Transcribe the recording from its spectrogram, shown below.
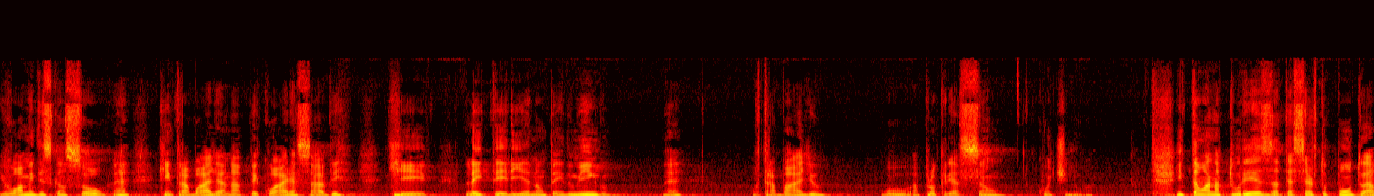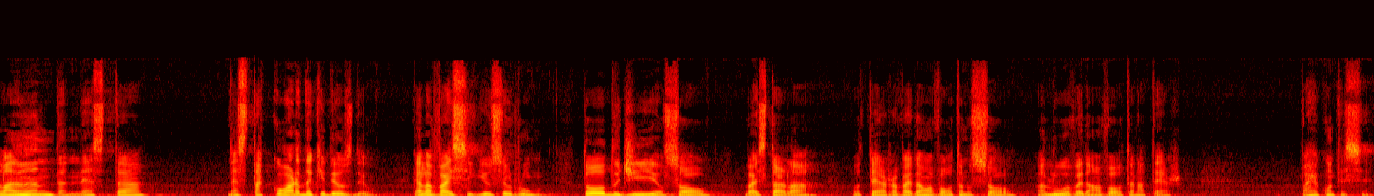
e o homem descansou, né? quem trabalha na pecuária sabe que leiteria não tem domingo, né? O trabalho, o, a procriação continua. Então a natureza, até certo ponto, ela anda nesta, nesta corda que Deus deu. Ela vai seguir o seu rumo. Todo dia o sol vai estar lá, a terra vai dar uma volta no sol, a lua vai dar uma volta na terra. Vai acontecer.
